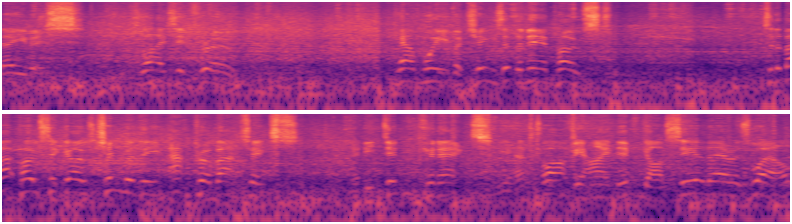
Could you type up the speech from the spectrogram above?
Davis slides it through. Cam Weaver chings at the near post. To the back post it goes. Ching with the acrobatics. And he didn't connect. He had Clark behind him. Garcia there as well.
